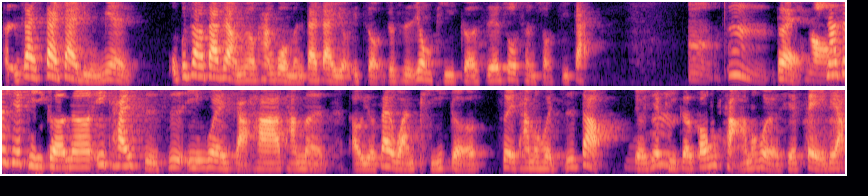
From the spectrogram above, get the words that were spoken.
嗯，在袋袋里面，我不知道大家有没有看过，我们袋袋有一种就是用皮革直接做成手机袋。嗯嗯，对，那这些皮革呢？一开始是因为小哈他们呃有在玩皮革，所以他们会知道有一些皮革工厂，他们会有一些废料。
